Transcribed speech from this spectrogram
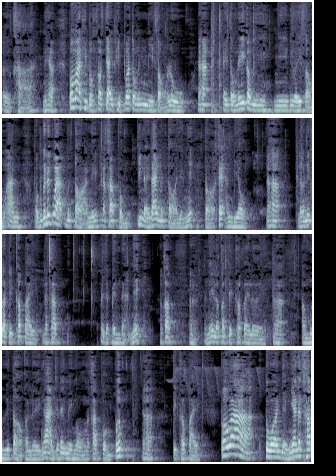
เออขานี่ฮะเพราะว่าที่ผมเข้าใจผิดว่าตรงนี้มันมีสองรูนะฮะไอ้ตรงนี้ก็มีมีเดือยสองอัน ผมก็นึกว่ามันต่ออันนี้นะครับ ผมที่ไหนได้มันต่ออย่างนี้ ต่อแค่อันเดียวนะฮะแล้วนี่ก็ติดเข้าไปนะครับ ก็จะเป็นแบบนี้นะครับอ่าอันนี้เราก็ติดเข้าไปเลยนะฮะเอามือต่อกันเลยง่ายจะได้ไม่งงนะครับ ผมปุ๊บนะฮะติดเข้าไป เพราะว่าตัวอย่างเงี้ยนะครับ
